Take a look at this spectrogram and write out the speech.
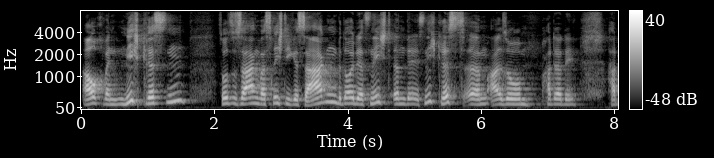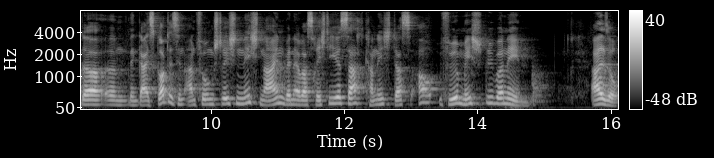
Auch wenn Nichtchristen sozusagen was Richtiges sagen, bedeutet jetzt nicht, ähm, der ist nicht Christ, ähm, also hat er, die, hat er ähm, den Geist Gottes in Anführungsstrichen nicht. Nein, wenn er was Richtiges sagt, kann ich das auch für mich übernehmen. Also,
